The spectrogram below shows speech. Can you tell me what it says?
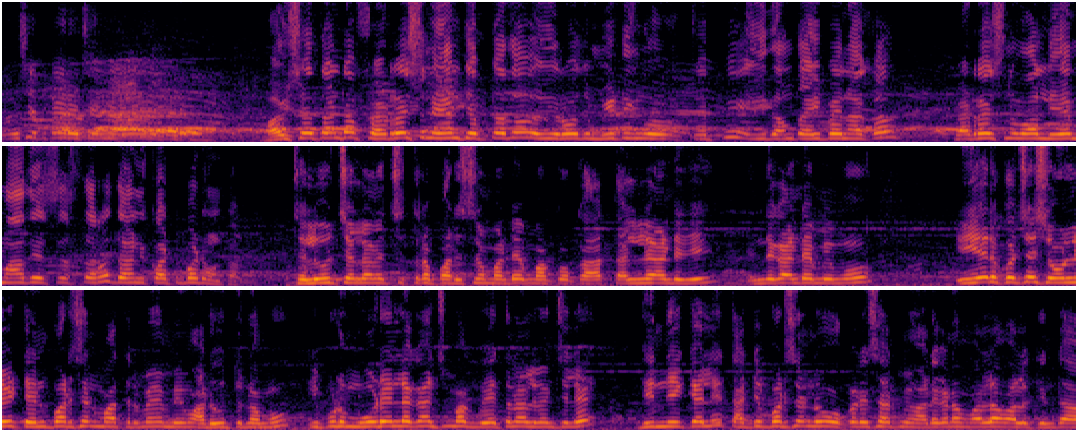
భవిష్యత్ కార్యాచరణ? భవిష్యత్ అంటే ఫెడరేషన్ ఏం చెప్తుందో ఈరోజు మీటింగ్ చెప్పి ఇదంతా అయిపోయినాక ఫెడరేషన్ వాళ్ళు ఏం ఆదేశిస్తారో దానికి కట్టుబడి ఉంటాం. తెలుగు చలనచిత్ర పరిశ్రమ అంటే మాకు ఒక తల్లి లాంటిది ఎందుకంటే మేము ఈ ఇయర్కి వచ్చేసి ఓన్లీ టెన్ పర్సెంట్ మాత్రమే మేము అడుగుతున్నాము. ఇప్పుడు మూడేళ్ళ నుంచి మాకు వేతనాలు పెంచలే. దీని దిక్కెళ్ళి థర్టీ పర్సెంట్ ఒకటేసారి మేము అడగడం వల్ల వాళ్ళకి ఇంత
